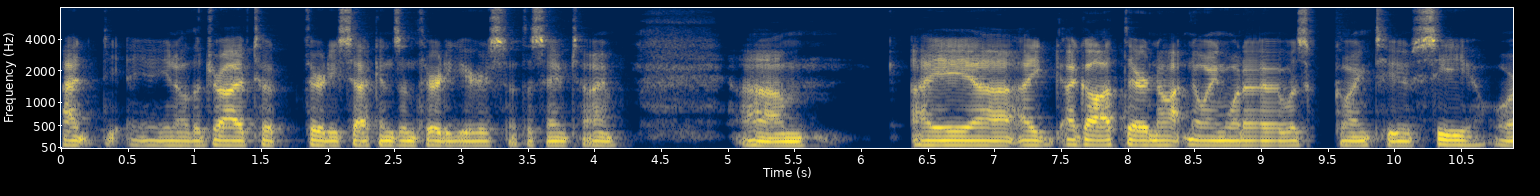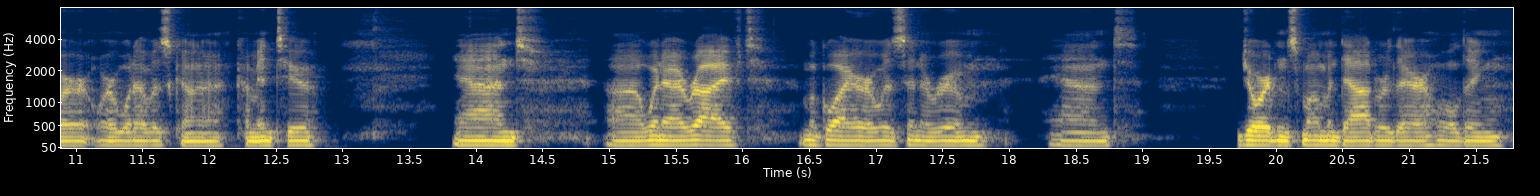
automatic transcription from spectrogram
at you know the drive took 30 seconds and 30 years at the same time. Um, I, uh, I I got there not knowing what I was going to see or or what I was going to come into, and uh, when I arrived, Miguire was in a room, and Jordan's mom and dad were there holding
